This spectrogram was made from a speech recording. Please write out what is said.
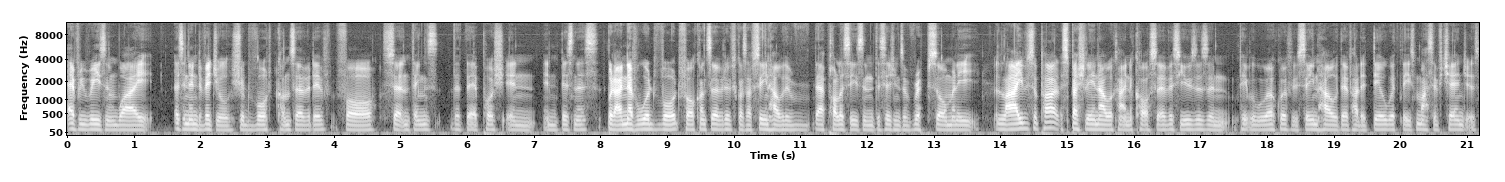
every reason why, as an individual, should vote Conservative for certain things that they push in, in business. But I never would vote for Conservatives because I've seen how the, their policies and decisions have ripped so many lives apart, especially in our kind of core service users and people we work with. We've seen how they've had to deal with these massive changes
